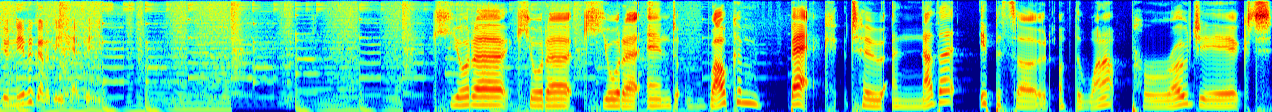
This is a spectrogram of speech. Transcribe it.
you're never going to be happy. Kia ora, kia ora, kia ora, and welcome back to another episode of the One Up Project.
